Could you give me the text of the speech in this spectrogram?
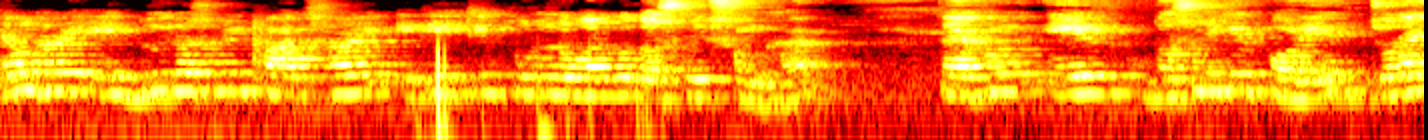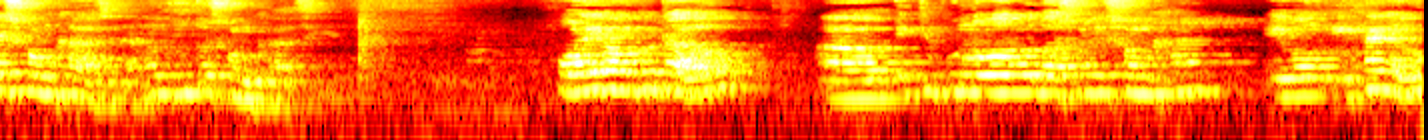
যেমন ধরো এই দুই দশমিক পাঁচ ছয়, এটি একটি পূর্ণবর্গ দশমিক সংখ্যা। তো এখন এর দশমিকের পরে জোড়াই সংখ্যা আছে, এখন দুটো সংখ্যা আছে। পরের অঙ্কটাও একটি পূর্ণবর্গ দশমিক সংখ্যা এবং এখানেও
